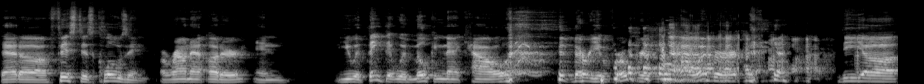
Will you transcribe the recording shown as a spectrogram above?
that uh, fist is closing around that udder, and you would think that we're milking that cow very appropriately. However, the uh,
